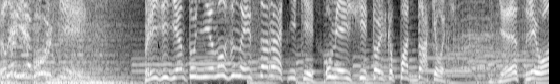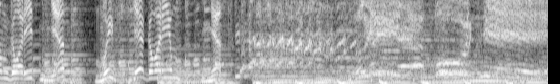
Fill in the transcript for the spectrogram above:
Злые будни! Президенту не нужны соратники, умеющие только поддакивать. Если он говорит «нет», мы все говорим «нет». Злые будни!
